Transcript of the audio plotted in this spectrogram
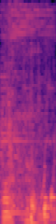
Ha ha ha!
